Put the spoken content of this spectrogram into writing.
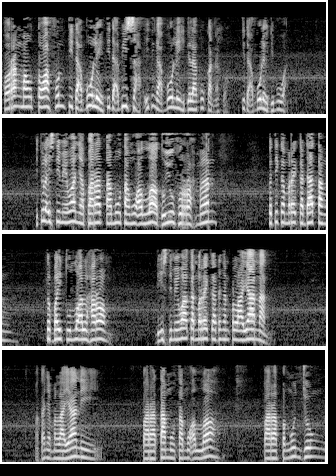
Orang mau tawaf pun tidak boleh, tidak bisa. Ini nggak boleh dilakukan, Tidak boleh dibuat. Itulah istimewanya para tamu-tamu Allah, duyufur Rahman, ketika mereka datang ke Baitullah Al-Haram diistimewakan mereka dengan pelayanan. Makanya melayani para tamu-tamu Allah, para pengunjung,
